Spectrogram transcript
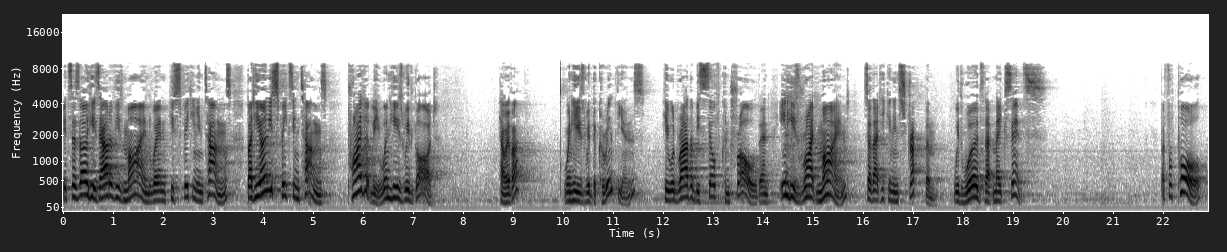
It's as though he's out of his mind when he's speaking in tongues, but he only speaks in tongues privately when he is with God. However, when he is with the Corinthians, he would rather be self controlled and in his right mind so that he can instruct them with words that make sense. But for Paul,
